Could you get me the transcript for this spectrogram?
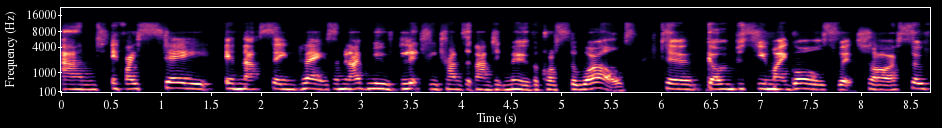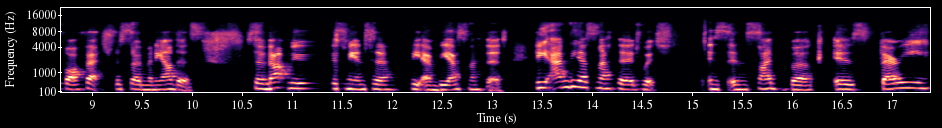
And if I stay in that same place, I mean, I've moved literally transatlantic move across the world to go and pursue my goals, which are so far fetched for so many others. So that moves me into the MBS method. The MBS method, which is inside the book is very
